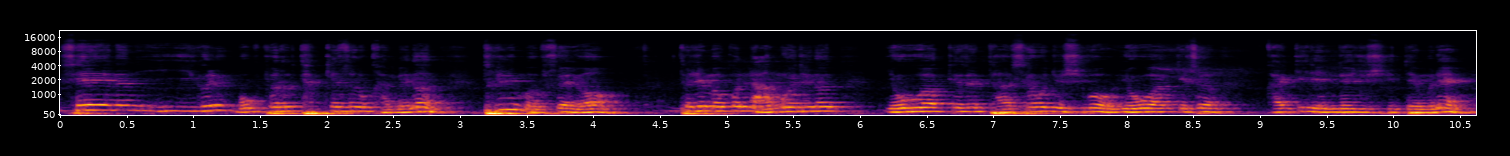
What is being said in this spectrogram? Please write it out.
새해는 이, 이걸 목표로 타켓으로 가면은 틀림없어요 틀림없고 나머지는 여호와께서 다 세워주시고 여호와께서 갈 길 인도해 주시기 때문에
